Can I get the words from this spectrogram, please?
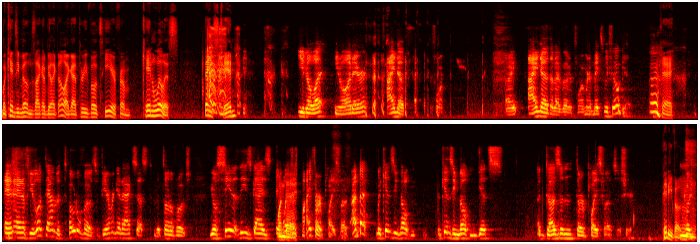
McKenzie Milton's not going to be like, oh, I got three votes here from Ken Willis. Thanks, Ken. You know what? You know what, Eric? I know that I voted for him. All right, I know that I voted for him, and it makes me feel good. Okay. And and if you look down the total votes, if you ever get access to the total votes, you'll see that these guys. It One wasn't day. just my third place vote. I bet McKenzie Milton, McKenzie Milton gets a dozen third place votes this year. Pity votes. Mm. Because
